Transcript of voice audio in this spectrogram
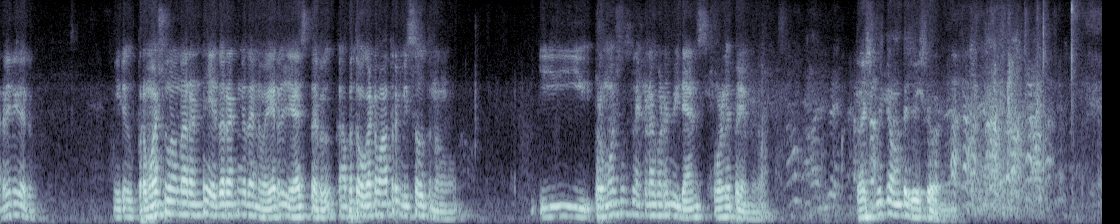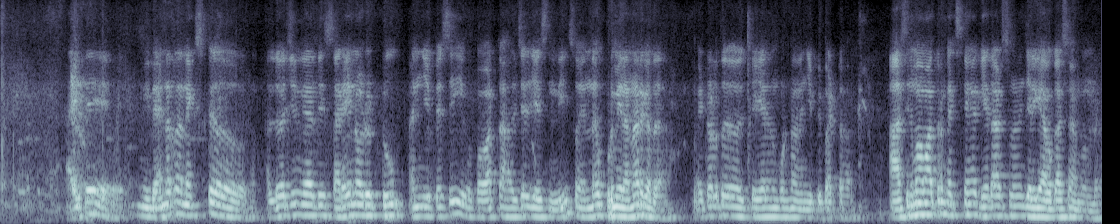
అరవింద్ గారు మీరు ప్రమోషన్లో ఉన్నారంటే ఏదో రకంగా దాన్ని వైరల్ చేస్తారు. కాకపోతే ఒకటి మాత్రం మిస్ అవుతున్నాము. ఈ ప్రమోషన్స్లో ఎక్కడా కూడా మీ డ్యాన్స్ చూడలేకపోయాం మేము. రష్మిక ఉంటే చేసేవాడిని. అయితే మీ బ్యానర్లో నెక్స్ట్ అల్లు అర్జున్ గారిది సరైనోడు టూ అని చెప్పేసి ఒక వార్త హల్చల్ చేసింది. సో ఇందాక ఇప్పుడు మీరు అన్నారు కదా బయట వాళ్ళతో చేయాలనుకుంటున్నానని చెప్పి బట్ ఆ సినిమా మాత్రం ఖచ్చితంగా గీతార్ట్స్లోనే జరిగే అవకాశం ఉందా?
